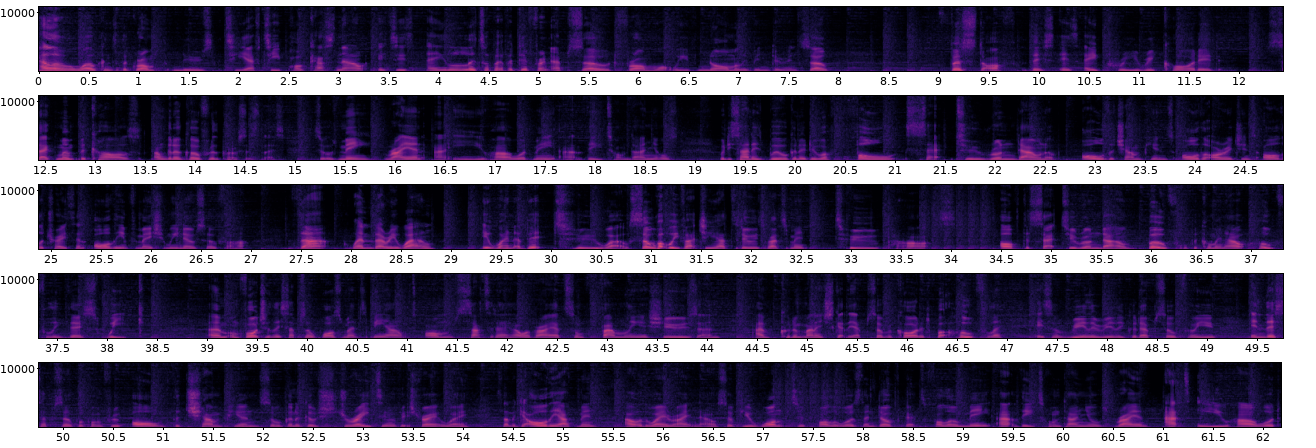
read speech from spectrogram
Hello and welcome to the Gromp News TFT podcast. Now, it is a little bit of a different episode from what we've normally been doing. So, first off, this is a pre recorded segment because I'm going to go through the process of this. So, it was me, Ryan at EU Harwood, me at the Tom Daniels. We decided we were going to do a full set 2 rundown of all the champions, all the origins, all the traits, and all the information we know so far. That went very well it went a bit too well. So what we've actually had to do is we've had to make two parts of the set to rundown. Both will be coming out hopefully this week. Um, unfortunately, this episode was meant to be out on Saturday. However, I had some family issues and I couldn't manage to get the episode recorded. But hopefully, it's a really, really good episode for you. In this episode, we're going through all the champions, so we're going to go straight in with it straight away. So let me get all the admin out of the way right now. So if you want to follow us, then don't forget to follow me at the Tom Daniels, Ryan at EU Harwood.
